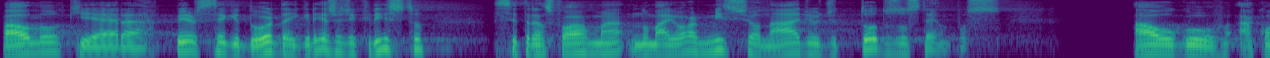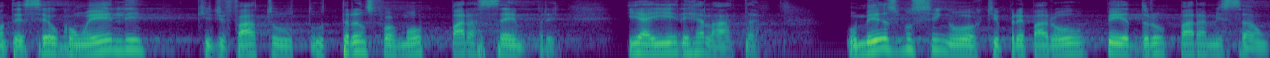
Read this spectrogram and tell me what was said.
Paulo, que era perseguidor da igreja de Cristo, se transforma no maior missionário de todos os tempos. Algo aconteceu com ele que de fato o transformou para sempre. E aí ele relata: o mesmo Senhor que preparou Pedro para a missão,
